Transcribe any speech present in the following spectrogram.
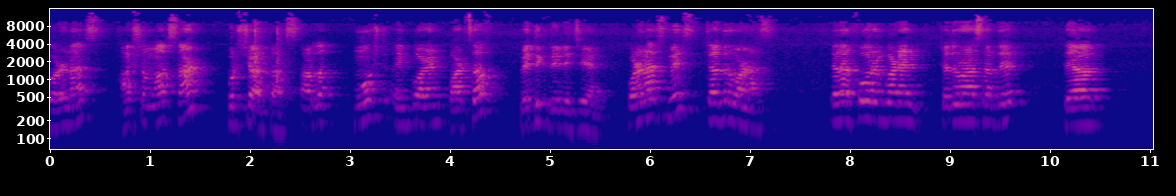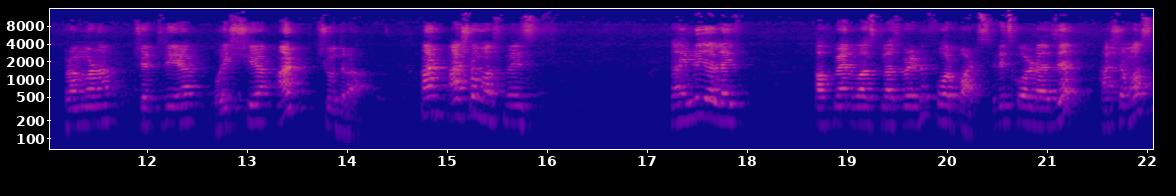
वर्णस आश्रमास and purusharthas are the most important parts of Vedic religion. Varnas means Chaturvarnas. There are four important Chaturvarnas are there. They are Brahmana, Kshatriya, Vaishya, and Shudra. And ashramas means the individual life of man was classified into four parts. It is called as a ashramas.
